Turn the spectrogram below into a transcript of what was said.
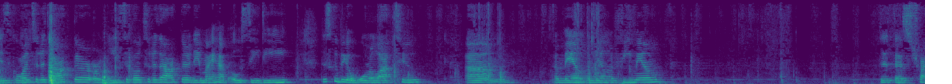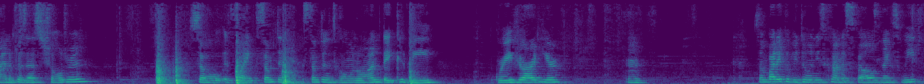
is going to the doctor or needs to go to the doctor. They might have OCD. This could be a warlock too. Um, a male, a male or female that, that's trying to possess children. So it's like something something's going on. They could be graveyard here. Mm. Somebody could be doing these kind of spells next week.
